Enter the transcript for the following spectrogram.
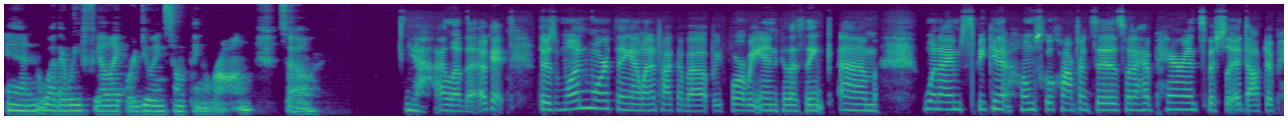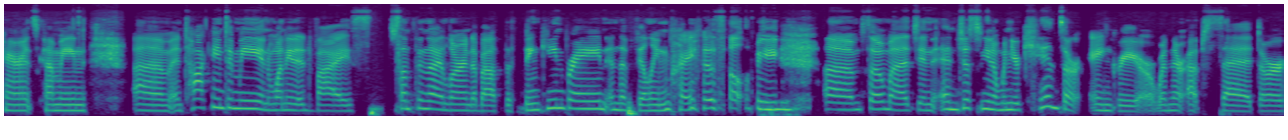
in whether we feel like we're doing something wrong. So yeah, I love that. Okay, there's one more thing I want to talk about before we end because I think um, when I'm speaking at homeschool conferences, when I have parents, especially adoptive parents, coming um, and talking to me and wanting advice, something that I learned about the thinking brain and the feeling brain has helped me mm-hmm. um, so much. And and just you know when your kids are angry or when they're upset or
